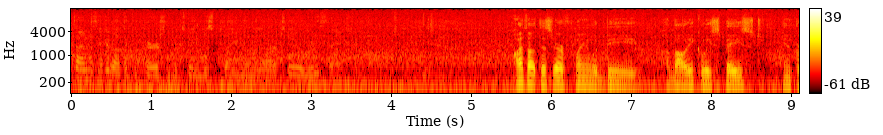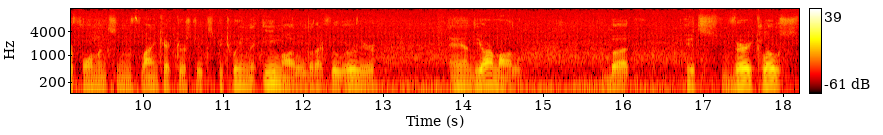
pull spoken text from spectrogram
time to think about the comparison between this plane and the R2. What do you think? I thought this airplane would be about equally spaced in performance and flying characteristics between the E model that I flew earlier and the R model. But it's very close.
